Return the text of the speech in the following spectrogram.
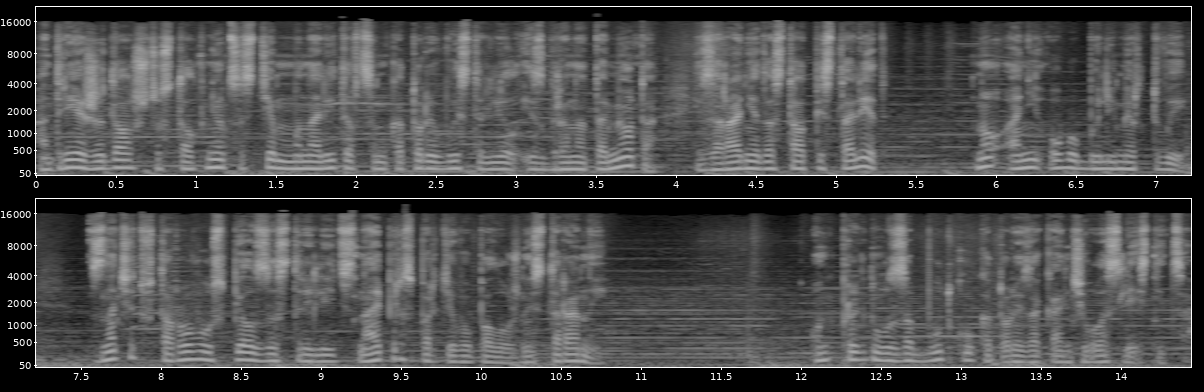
Андрей ожидал, что столкнется с тем монолитовцем, который выстрелил из гранатомета и заранее достал пистолет, но они оба были мертвы, значит, второго успел застрелить снайпер с противоположной стороны. Он прыгнул за будку, которой заканчивалась лестница.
